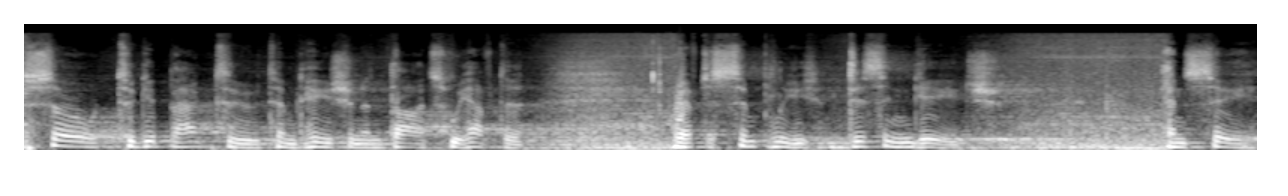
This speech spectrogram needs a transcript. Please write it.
So, to get back to temptation and thoughts, we have to, we have to simply disengage and say,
